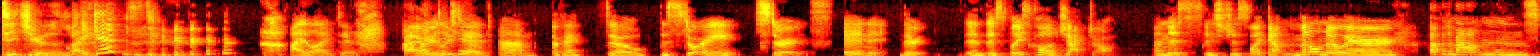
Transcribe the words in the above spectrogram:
Did you like it? I liked it. I, I, liked really it did. Um, okay, so the story starts in there in this place called Jackjaw, and this is just like out in the middle of nowhere, Up in the mountains,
